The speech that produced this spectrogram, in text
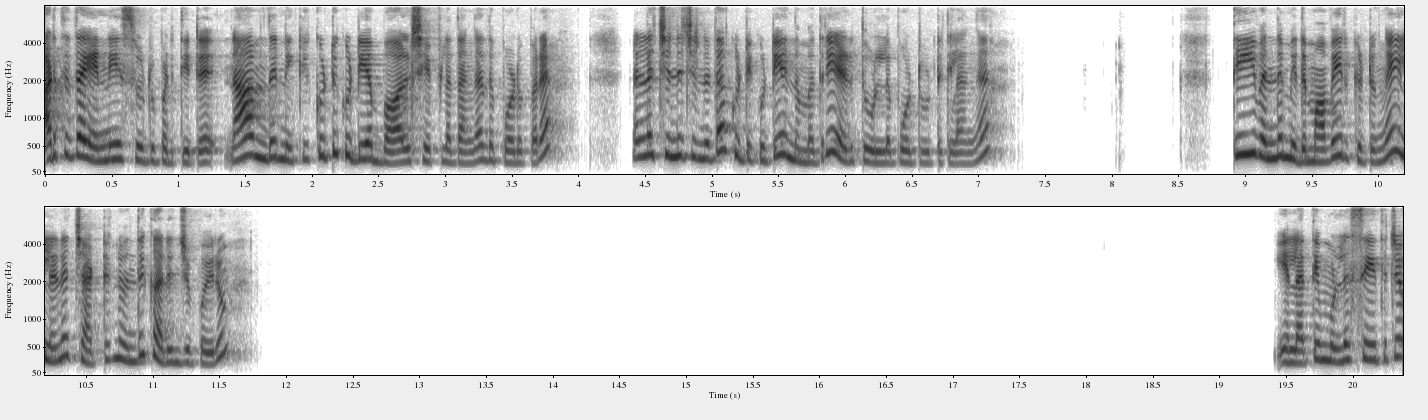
அடுத்ததாக எண்ணெயை சூடுபடுத்திட்டு நான் வந்து இன்றைக்கி குட்டி குட்டியாக பால் ஷேப்பில் தாங்க அதை போட போகிறேன் நல்லா சின்ன சின்னதாக குட்டி குட்டியாக இந்த மாதிரி எடுத்து உள்ளே போட்டு விட்டுக்கலாங்க. தீ வந்து மிதமாகவே இருக்கட்டுங்க. இல்லைன்னா சட்டுன்னு வந்து கரிஞ்சு போயிடும் எல்லாத்தையும் உள்ளே சேர்த்துட்டு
